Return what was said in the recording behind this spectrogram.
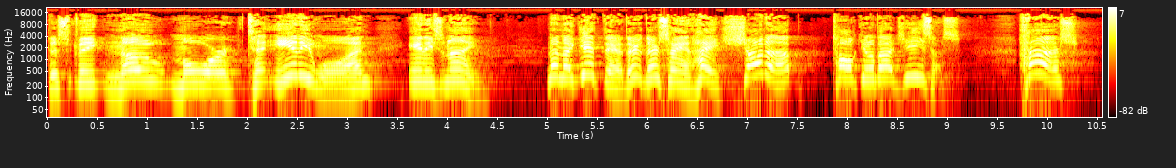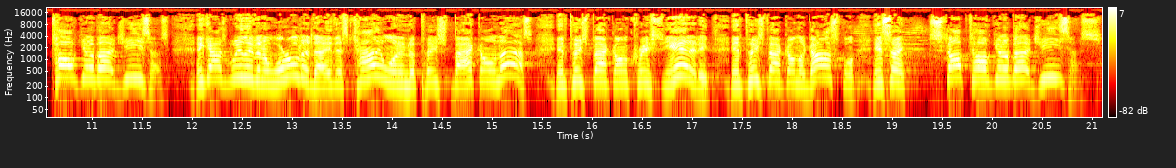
to speak no more to anyone in his name. Now, now get there. They're, they're saying, hey, shut up talking about Jesus. Hush talking about Jesus. And guys, we live in a world today that's kind of wanting to push back on us and push back on Christianity and push back on the gospel and say, stop talking about Jesus.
